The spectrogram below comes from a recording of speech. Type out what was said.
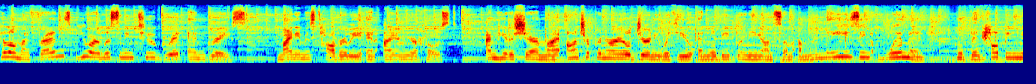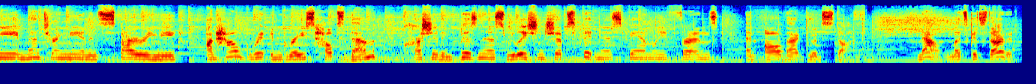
Hello, my friends. You are listening to Grit and Grace. My name is Tahverlee, and I am your host. I'm here to share my entrepreneurial journey with you, and we'll be bringing on some amazing women who've been helping me, mentoring me, and inspiring me on how grit and grace helps them crush it in business, relationships, fitness, family, friends, and all that good stuff. Now, let's get started.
